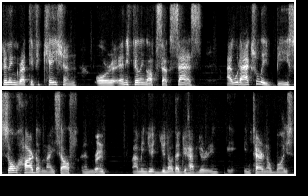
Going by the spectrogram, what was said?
feeling gratification or any feeling of success, I would actually be so hard on myself and Right. would, I mean, you, you know that you have your in, internal voice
